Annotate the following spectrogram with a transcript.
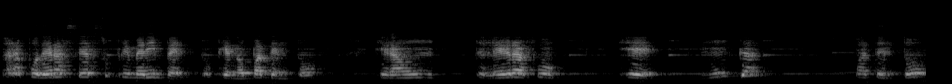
para poder hacer su primer invento, que no patentó, que era un telégrafo que nunca patentó,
